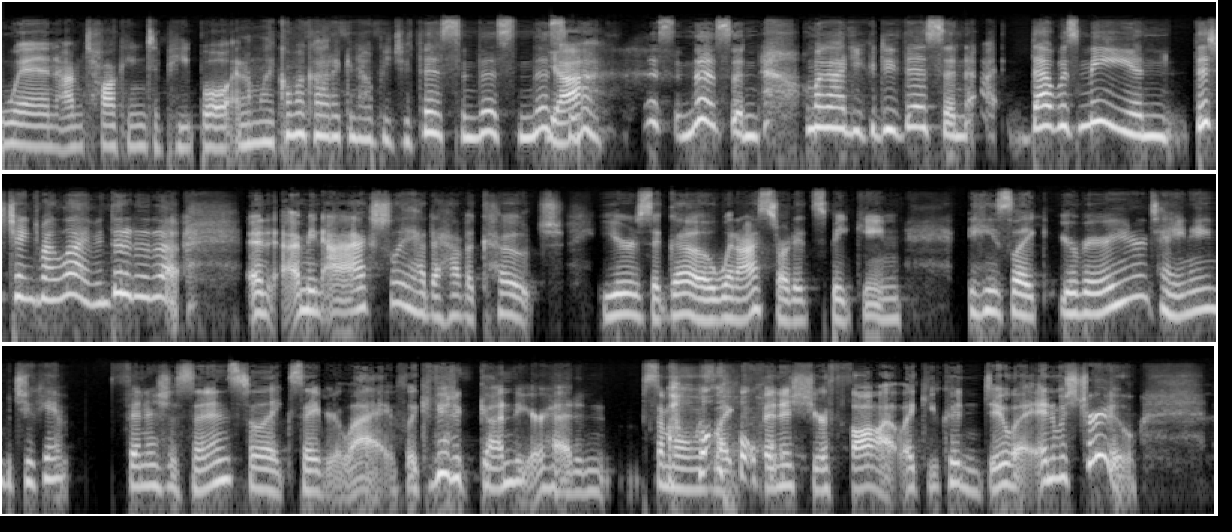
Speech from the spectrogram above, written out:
when I'm talking to people and I'm like, oh my God, I can help you do this and this and this. Yeah. And this and this. And oh my God, you could do this. And I- that was me. And this changed my life. And da da da. And I mean, I actually had to have a coach years ago when I started speaking. He's like, you're very entertaining, but you can't finish a sentence to like save your life. Like if you had a gun to your head and someone was like, finish your thought, like you couldn't do it. And it was true.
